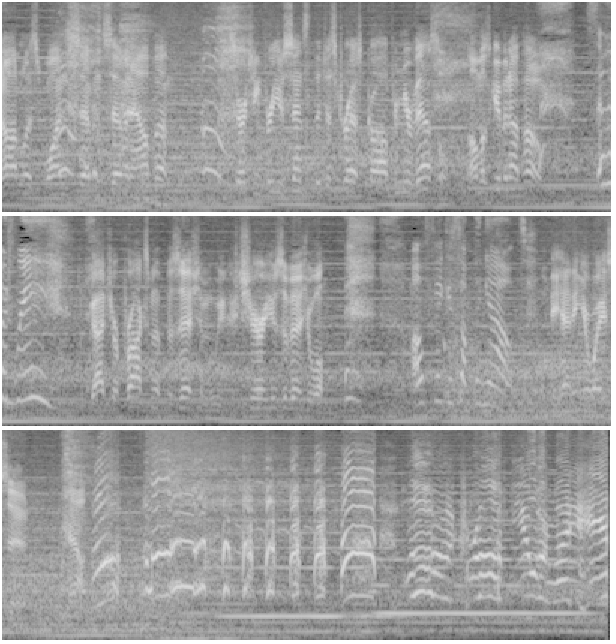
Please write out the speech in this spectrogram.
Nautilus 177 Alpha. Searching for you since the distress call from your vessel. Almost given up hope. So had we. Got your approximate position, but we could sure use a visual. I'll figure something out. We'll be heading your way soon. Now. Lara Croft, you are my hero!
